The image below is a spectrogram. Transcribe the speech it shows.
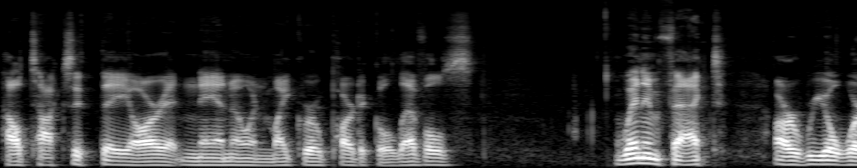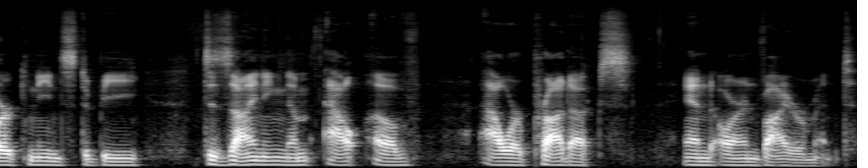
how toxic they are at nano and microparticle levels. When in fact, our real work needs to be designing them out of our products and our environment.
